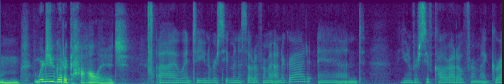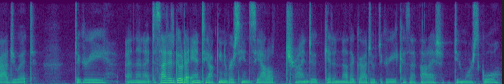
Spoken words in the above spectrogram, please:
Mm-hmm. Where did you go to college? I went to University of Minnesota for my undergrad and University of Colorado for my graduate degree. And then I decided to go to Antioch University in Seattle trying to get another graduate degree because I thought I should do more school.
